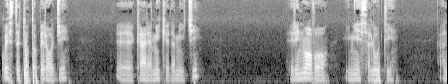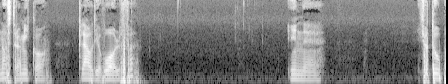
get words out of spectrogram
questo è tutto per oggi, eh, care amiche ed amici rinnovo i miei saluti al nostro amico Claudio Wolf in eh, YouTube.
